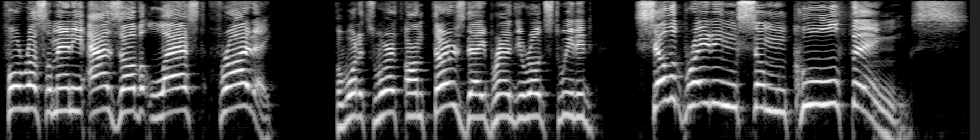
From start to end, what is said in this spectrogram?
for WrestleMania as of last Friday. For what it's worth, on Thursday, Brandi Rhodes tweeted, celebrating some cool things.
